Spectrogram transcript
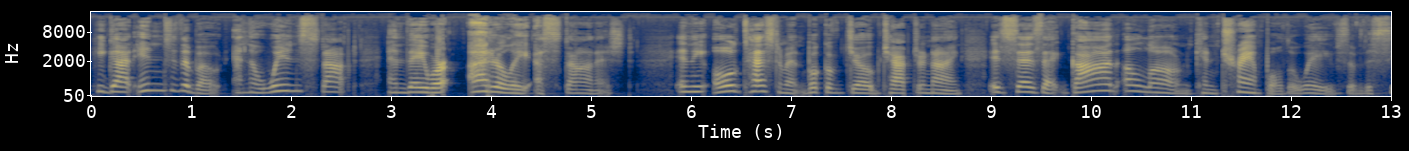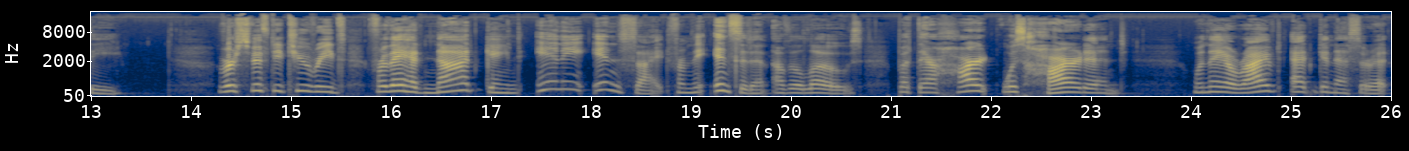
He got into the boat, and the wind stopped, and they were utterly astonished. In the Old Testament book of Job, chapter 9, it says that God alone can trample the waves of the sea. Verse 52 reads, For they had not gained any insight from the incident of the loaves, but their heart was hardened. When they arrived at Gennesaret,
